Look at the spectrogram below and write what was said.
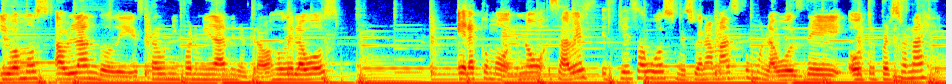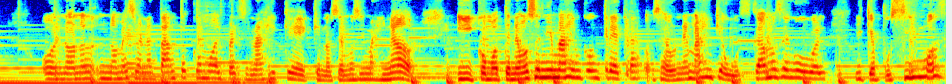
íbamos hablando de esta uniformidad en el trabajo de la voz, era como, no, sabes, es que esa voz me suena más como la voz de otro personaje o no, no, me suena tanto como el personaje que, que, nos hemos imaginado. Y como tenemos una imagen concreta, o sea, una imagen que buscamos en Google y que pusimos,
